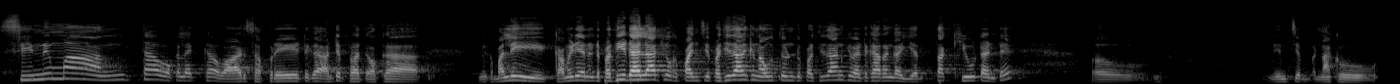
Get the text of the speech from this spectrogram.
Cinema అంతా ఒక లెక్క వాడు సపరేట్గా అంటే ప్రతి ఒక మళ్ళీ కమెడియన్ అంటే ప్రతి డైలాగ్కి ఒక పంచి ప్రతిదానికి నవ్వుతుంటూ ప్రతిదానికి వెటకారంగా ఎంత క్యూట్ అంటే నేను నాకు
